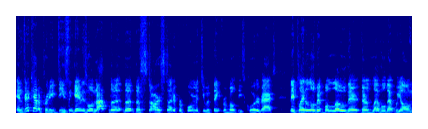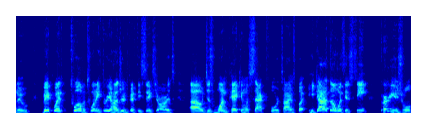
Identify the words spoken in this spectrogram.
And Vick had a pretty decent game as well. Not the the, the star-studded performance you would think from both these quarterbacks. They played a little bit below their their level that we all knew. Vick went 12 and 23, 156 yards, uh, just one pick, and was sacked four times. But he got it done with his feet, per usual.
